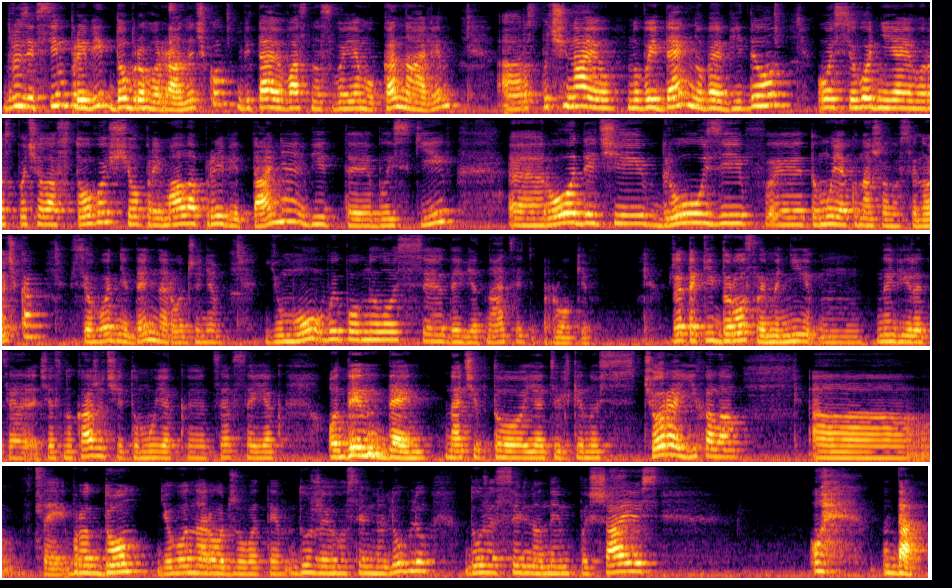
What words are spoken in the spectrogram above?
Друзі, всім привіт! Доброго раночку! Вітаю вас на своєму каналі. Розпочинаю новий день, нове відео. Ось сьогодні я його розпочала з того, що приймала привітання від е, близьких, е, родичів, друзів, е, тому як у нашого синочка сьогодні день народження. Йому виповнилось е, 19 років. Вже такий дорослий мені не віриться, чесно кажучи, тому як е, це все як один день. Начебто я тільки вчора їхала а, в цей в роддом його народжувати. Дуже його сильно люблю, дуже сильно ним пишаюсь. Ой, да,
